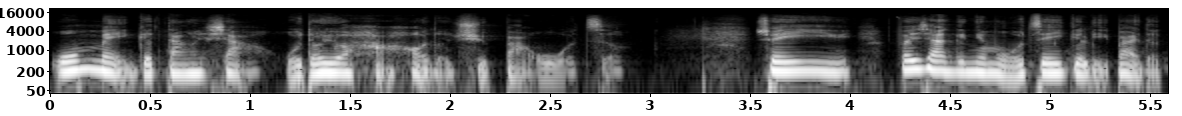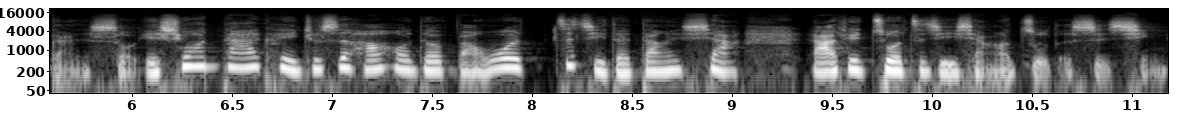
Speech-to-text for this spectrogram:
我每个当下，我都有好好的去把握着。所以分享给你们我这一个礼拜的感受，也希望大家可以就是好好的把握自己的当下，然后去做自己想要做的事情。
